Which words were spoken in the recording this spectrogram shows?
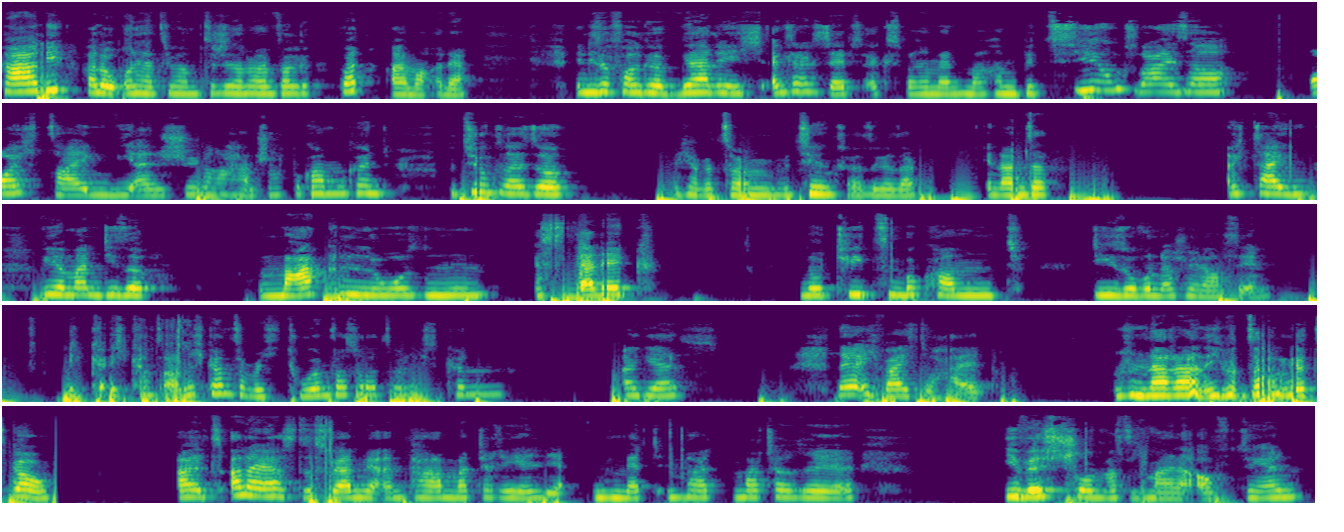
Halli, hallo und herzlich willkommen zu dieser neuen Folge von Einmal an der. In dieser Folge werde ich ein kleines Selbstexperiment machen, beziehungsweise euch zeigen, wie ihr eine schönere Handschrift bekommen könnt, beziehungsweise, ich habe jetzt zwar beziehungsweise gesagt, in einem Satz, euch zeigen, wie man diese makellosen Aesthetic Notizen bekommt, die so wunderschön aussehen. Ich, ich kann es auch nicht ganz, aber ich tue einfach so, als würde ich es können. I guess. Naja, ich weiß so halb. Na dann, ich würde sagen, let's go. Als allererstes werden wir ein paar Materialien, Material, ihr wisst schon, was ich meine, aufzählen,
